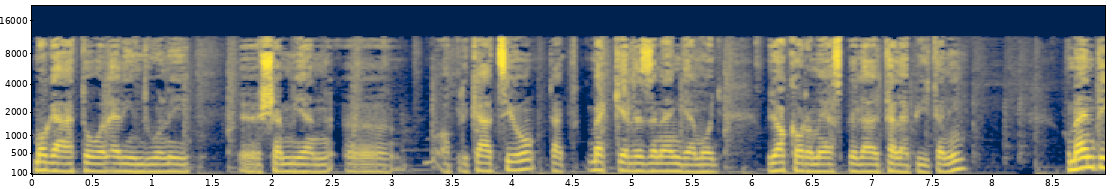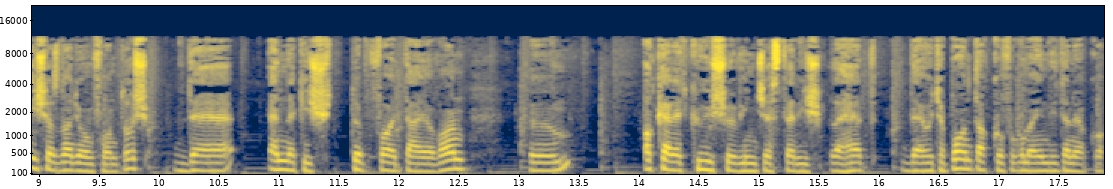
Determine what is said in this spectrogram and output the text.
magától elindulni semmilyen ö, applikáció, tehát megkérdezzen engem, hogy, hogy akarom-e ezt például telepíteni. A mentés az nagyon fontos, de ennek is több fajtája van. Ö, akár egy külső Winchester is lehet, de hogyha pont akkor fogom elindítani, akkor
